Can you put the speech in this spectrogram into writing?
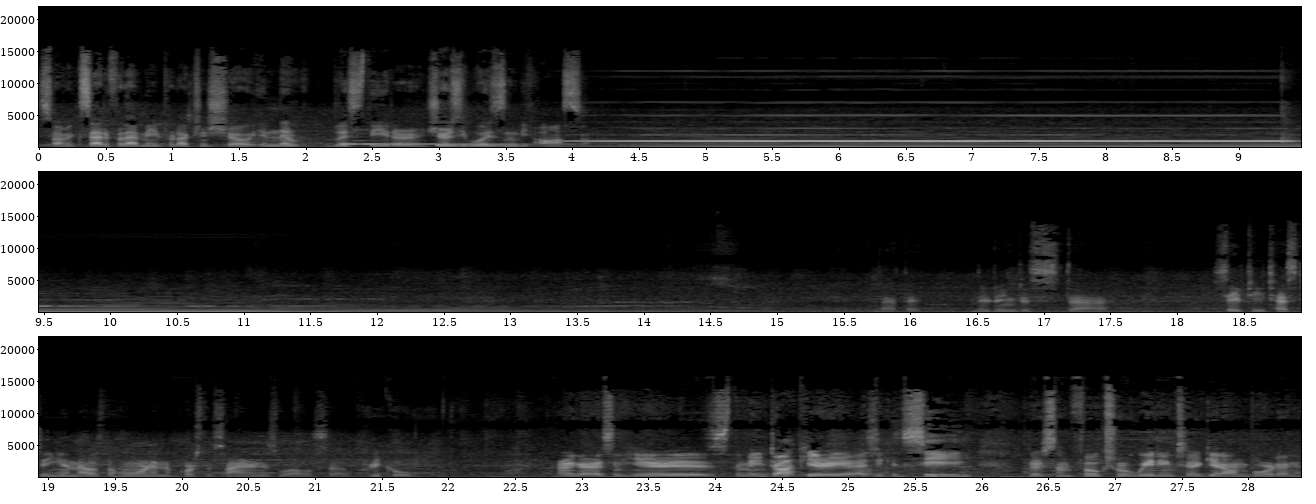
So I'm excited for that main production show in the Bliss Theater. Jersey Boys is gonna be awesome. They're doing just. Uh, safety testing and that was the horn and of course the siren as well so pretty cool. All right guys and here is the main dock area. As you can see there's some folks who are waiting to get on board on a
